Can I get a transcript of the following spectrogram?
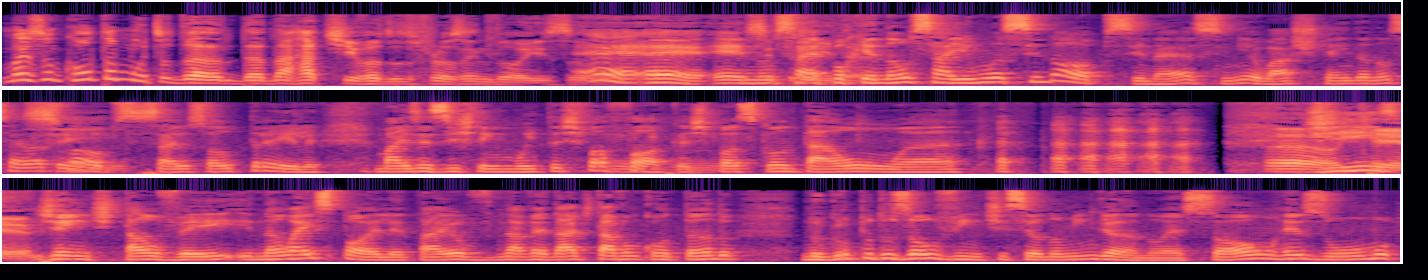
Mas não conta muito da, da narrativa do Frozen 2. É, é, é não sai, porque não saiu uma sinopse, né? Assim, eu acho que ainda não saiu a Sim. sinopse, saiu só o trailer. Mas existem muitas fofocas, uhum. posso contar uma. ah, Diz, okay. Gente, talvez. Não é spoiler, tá? Eu, na verdade, estavam contando no grupo dos ouvintes, se eu não me engano. É só um resumo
